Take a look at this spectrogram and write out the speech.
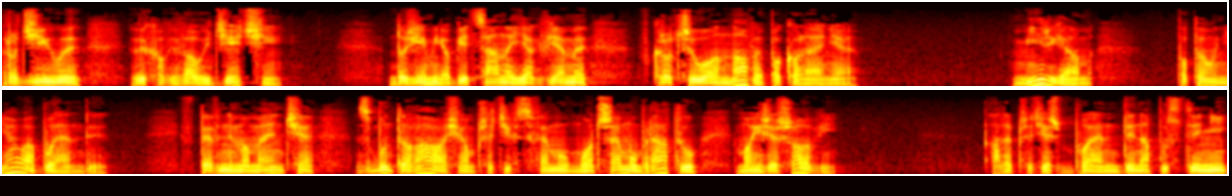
Rodziły, wychowywały dzieci. Do ziemi obiecanej, jak wiemy, wkroczyło nowe pokolenie. Miriam popełniała błędy. W pewnym momencie zbuntowała się przeciw swemu młodszemu bratu Mojżeszowi. Ale przecież błędy na pustyni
